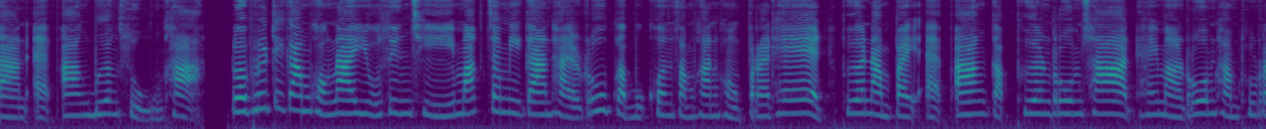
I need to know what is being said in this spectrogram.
การแอบอ้างเบื้องสูงค่ะ โดยพฤติกรรมของนายหยูซินฉีมักจะมีการถ่ายรูปกับบุคคลสำคัญของประเทศ เพื่อนำไปแอบอ้างกับเพื่อนร่วมชาติ ให้มาร่วมทำธุร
